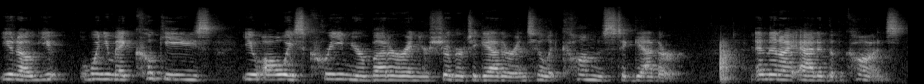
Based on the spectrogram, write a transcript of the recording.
you know, you when you make cookies, you always cream your butter and your sugar together until it comes together. And then I added the pecans.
